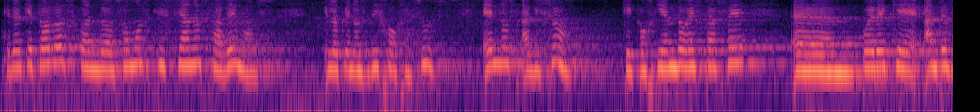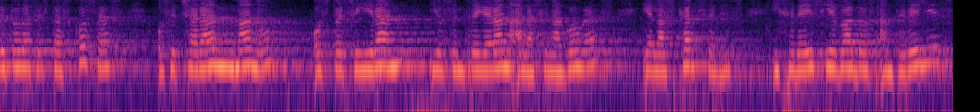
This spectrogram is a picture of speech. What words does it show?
creo que todos cuando somos cristianos sabemos lo que nos dijo Jesús. Él nos avisó que cogiendo esta fe em, puede que antes de todas estas cosas os echarán mano, os perseguirán y os entregarán a las sinagogas y a las cárceles y seréis llevados ante reyes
